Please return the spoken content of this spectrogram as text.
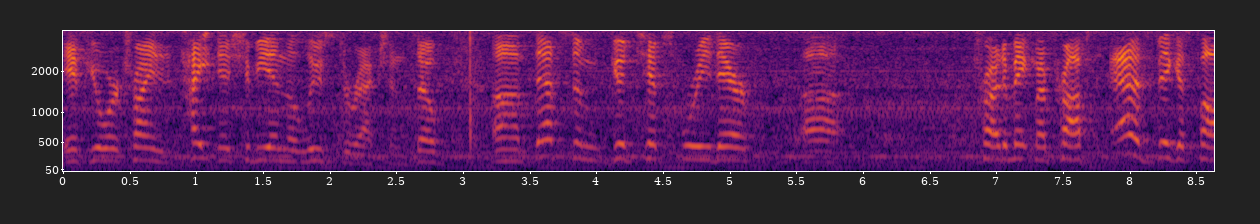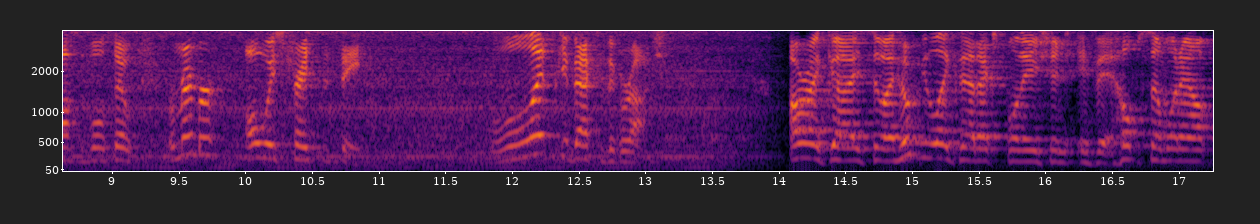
If you're trying to tighten, it should be in the loose direction. So um, that's some good tips for you there. Uh, try to make my props as big as possible. So remember, always trace the C. Let's get back to the garage. All right, guys, so I hope you like that explanation. If it helps someone out,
